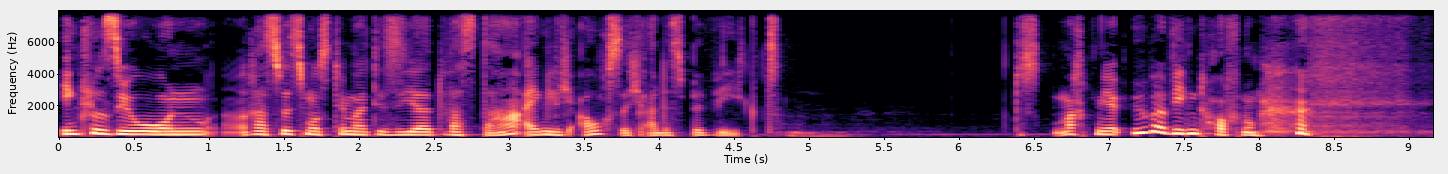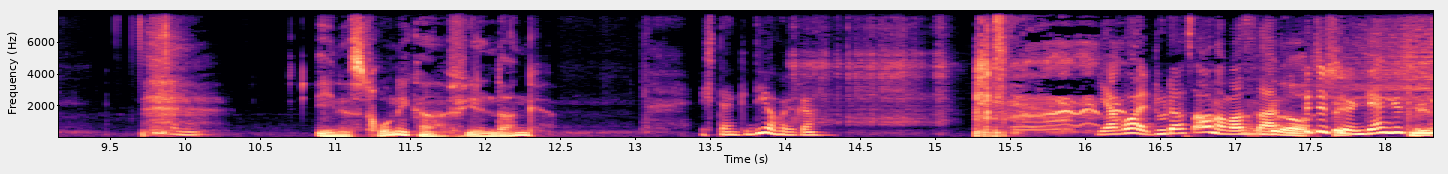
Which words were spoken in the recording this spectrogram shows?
Inklusion, Rassismus thematisiert, was da eigentlich auch sich alles bewegt. Das macht mir überwiegend Hoffnung. Ines Tronika, vielen Dank. Ich danke dir, Holger. Jawohl, du darfst auch noch was sagen. Genau. Bitte schön, gern geschehen.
